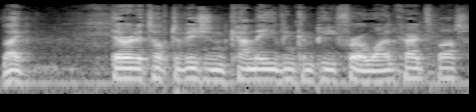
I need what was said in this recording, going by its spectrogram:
like they're in a tough division, can they even compete for a wild card spot?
